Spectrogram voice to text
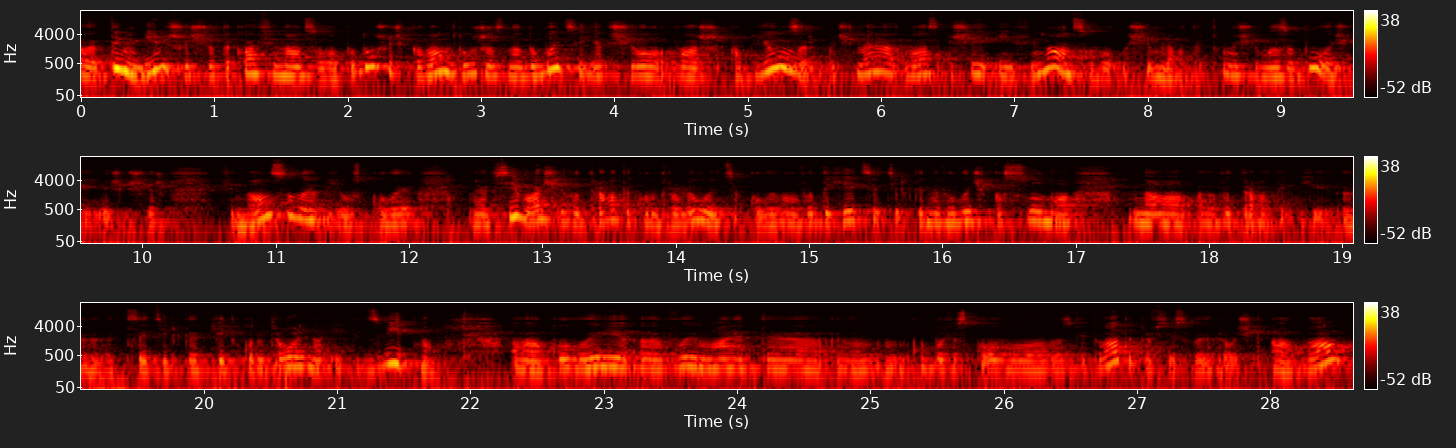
Е, Тим більше, що така фінансова подушечка вам дуже знадобиться, якщо ваш аб'юзер почне вас ще і фінансово ущемляти, тому що ми забули, що є ще ж фінансовий аб'юз, коли е, всі ваші витрати контролюються, коли вам видається тільки невеличка сума на е, витрати, і е, це тільки підконтрольно і підзвітно. Коли ви маєте е, обов'язково звітувати про всі свої гроші, а вам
